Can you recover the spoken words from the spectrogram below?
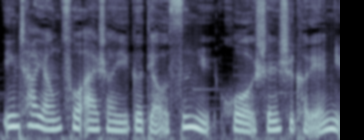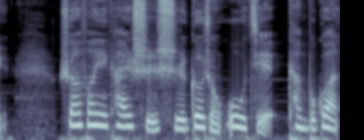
阴差阳错爱上一个屌丝女或身世可怜女，双方一开始是各种误解、看不惯，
